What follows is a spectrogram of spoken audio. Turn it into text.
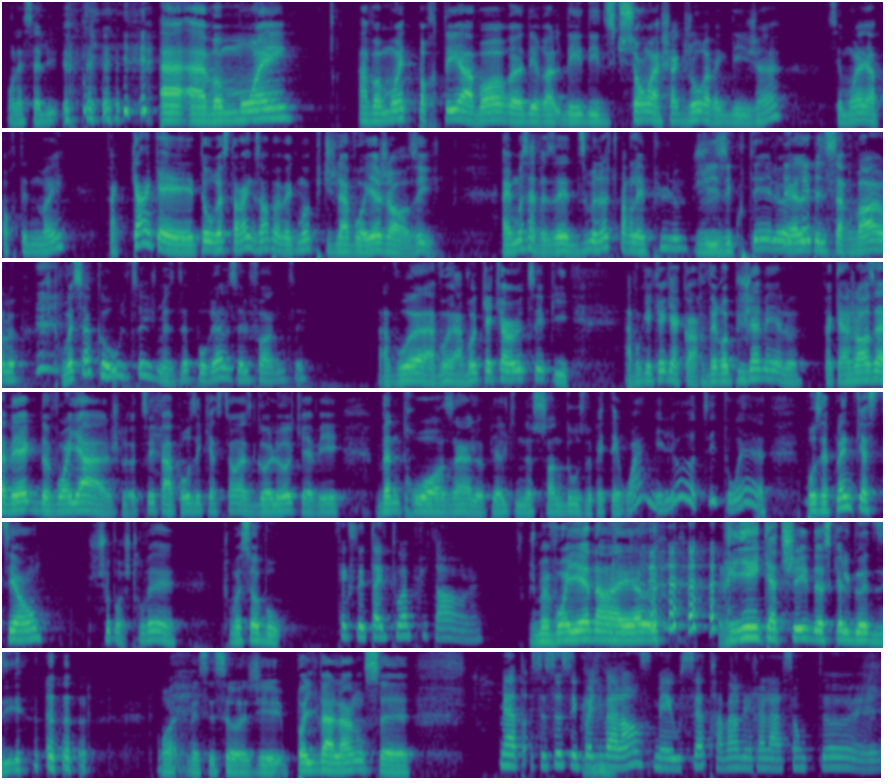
On la salue. elle, elle va moins. Elle va moins te porter à avoir euh, des, rel- des, des discussions à chaque jour avec des gens. C'est moins à portée de main. Fait que quand elle était au restaurant, exemple, avec moi, puis que je la voyais jaser, hey, moi, ça faisait 10 minutes que je parlais plus, là. Je les écoutais, là, elle puis le serveur, là. Je trouvais ça cool, tu sais. Je me disais, pour elle, c'est le fun, tu sais. Elle voit, elle voit, elle voit quelqu'un, tu sais, puis elle voit quelqu'un qu'elle ne reverra plus jamais, là. Fait qu'elle jase avec de voyage, là, tu sais, puis elle pose des questions à ce gars-là qui avait 23 ans, là, puis elle qui en a 72, là. Puis elle était, ouais, mais là, tu sais, toi, elle posait plein de questions. Je sais pas, je trouvais, je trouvais ça beau. Fait que c'est peut-être toi plus tard, là. Je me voyais dans elle, rien catché de ce que le gars dit. ouais, mais c'est ça. J'ai polyvalence. euh, Mais c'est ça, c'est polyvalence, mais aussi à travers les relations que t'as. euh,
